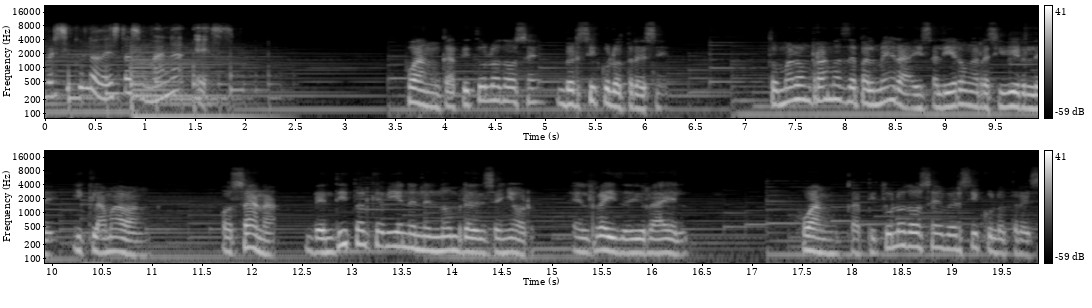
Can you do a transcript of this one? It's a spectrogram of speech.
versículo de esta semana es Juan capítulo 12, versículo 13. Tomaron ramas de palmera y salieron a recibirle y clamaban, Hosana, bendito el que viene en el nombre del Señor, el Rey de Israel. Juan capítulo 12, versículo 13.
